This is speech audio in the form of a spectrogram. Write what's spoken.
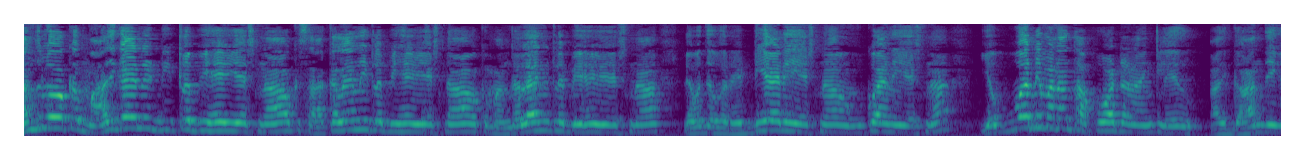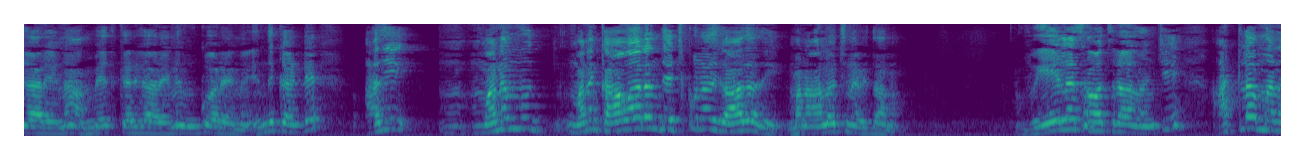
అందులో ఒక మాదిగాయని ఇట్లా బిహేవ్ చేసినా ఒక సకలాన్ని ఇట్లా బిహేవ్ చేసినా ఒక మంగళాన్ని ఇట్లా బిహేవ్ చేసినా లేకపోతే ఒక రెడ్డి అని చేసినా ఇంకో అని చేసినా ఎవరిని మనం తప్పుపట్టడానికి లేదు. అది గాంధీ గారైనా అంబేద్కర్ గారైనా ఇంకోరైనా ఎందుకంటే అది మనము మనం కావాలని తెచ్చుకున్నది కాదు అది మన ఆలోచన విధానం. వేల సంవత్సరాల నుంచి అట్లా మన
